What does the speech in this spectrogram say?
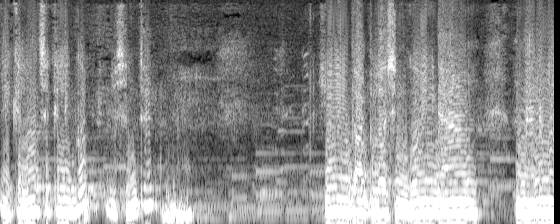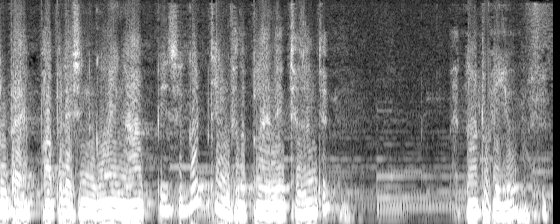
Ecologically good, isn't it? human population going down and animal population going up is a good thing for the planet, isn't it? But not for you.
